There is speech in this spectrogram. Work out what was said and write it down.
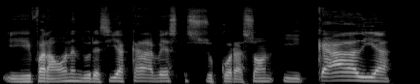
Y Faraón endurecía cada vez su corazón y cada día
